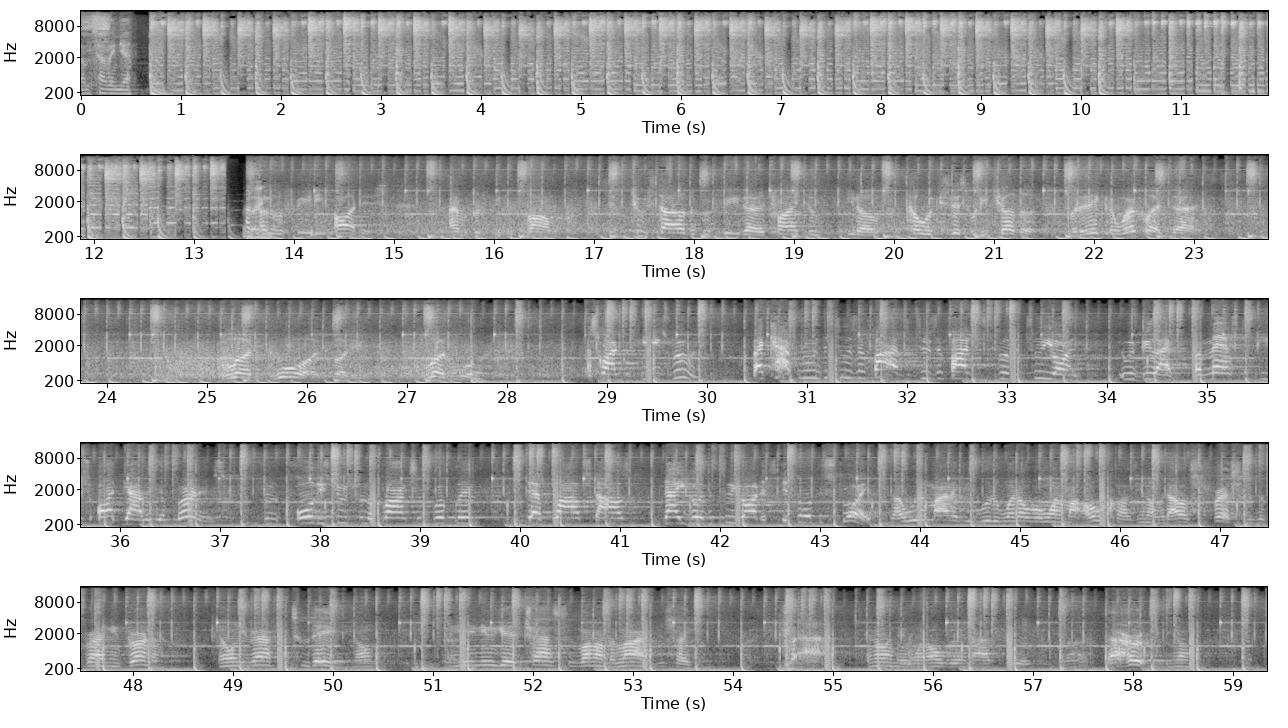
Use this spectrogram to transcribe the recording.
I'm telling you. I'm a graffiti artist. I'm a graffiti bomber. There's two styles of graffiti that are trying to, you know, coexist with each other, but it ain't gonna work like that. Bronx and Brooklyn, Death Wild Styles. Now you go to the two yard, it's, it's all destroyed. I wouldn't mind if you would have went over one of my old cars, you know, but that was fresh. It was a brand new burner. It only ran for two days, you know. And you didn't even get a chance to run on the line. Just like, you know, and they went over and I feel, uh, that hurt me, you know.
